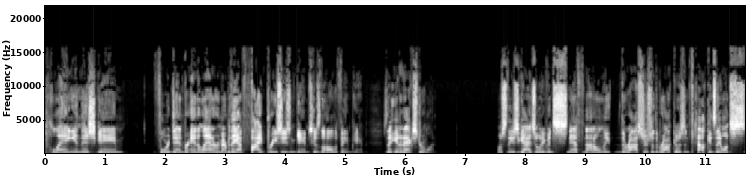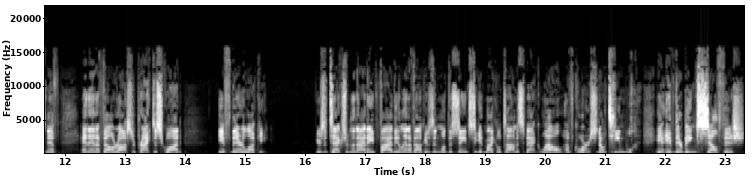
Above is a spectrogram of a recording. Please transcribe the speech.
playing in this game for Denver and Atlanta, remember, they have five preseason games because of the Hall of Fame game. So they get an extra one. Most of these guys won't even sniff not only the rosters of the Broncos and Falcons, they won't sniff an NFL roster, practice squad, if they're lucky. Here's a text from the 985. The Atlanta Falcons didn't want the Saints to get Michael Thomas back. Well, of course. No team, if they're being selfish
